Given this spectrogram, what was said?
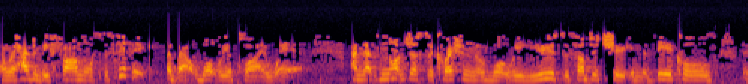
And we have to be far more specific about what we apply where. And that's not just a question of what we use to substitute in the vehicles, the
